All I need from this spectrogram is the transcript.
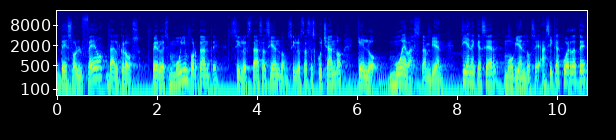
de solfeo dal cross. Pero es muy importante, si lo estás haciendo, si lo estás escuchando, que lo muevas también. Tiene que ser moviéndose. Así que acuérdate,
